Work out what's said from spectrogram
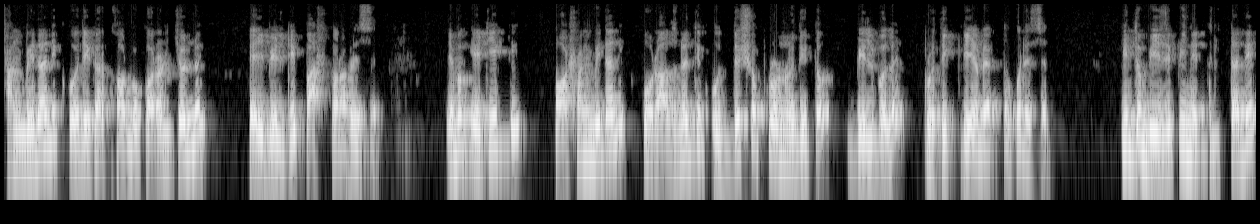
সাংবিধানিক অধিকার খর্ব করার জন্য এই বিলটি পাশ করা হয়েছে এবং এটি একটি অসাংবিধানিক ও রাজনৈতিক উদ্দেশ্য প্রণোদিত বিল বলে প্রতিক্রিয়া ব্যক্ত করেছেন কিন্তু বিজেপি নেতৃত্বাধীন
